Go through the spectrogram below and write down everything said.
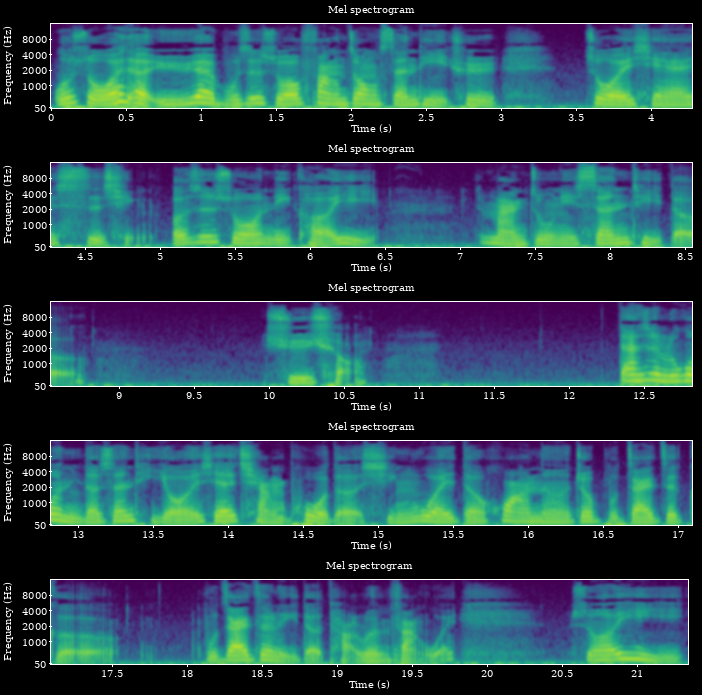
我所谓的愉悦，不是说放纵身体去做一些事情，而是说你可以满足你身体的需求。但是如果你的身体有一些强迫的行为的话呢，就不在这个不在这里的讨论范围。所以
